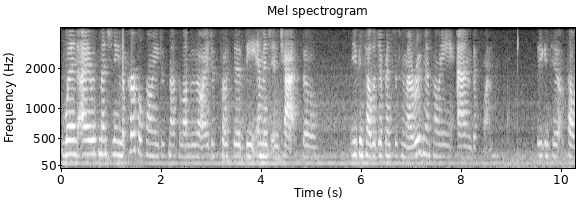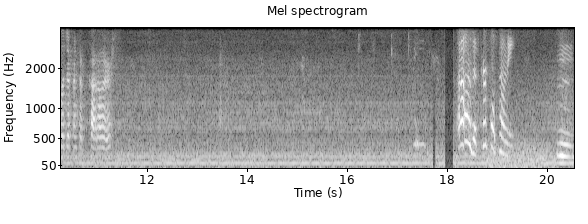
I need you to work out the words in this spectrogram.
when I was mentioning the purple pony just not so long ago, I just posted the image in chat, so you can tell the difference between my Rugna pony and this one. So you can tell tell the difference of colors. Oh, the purple pony. Hmm.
